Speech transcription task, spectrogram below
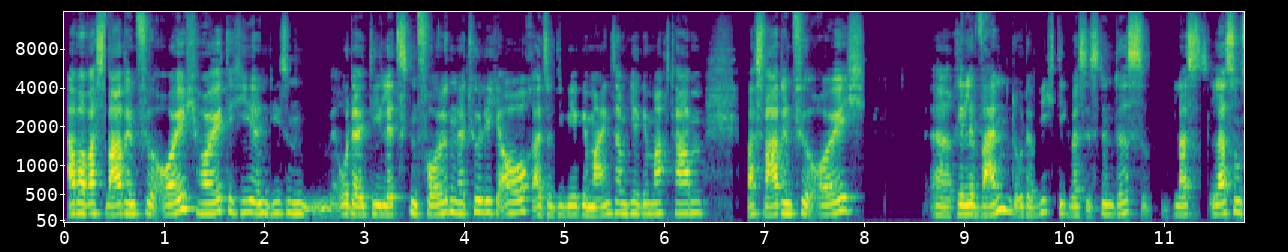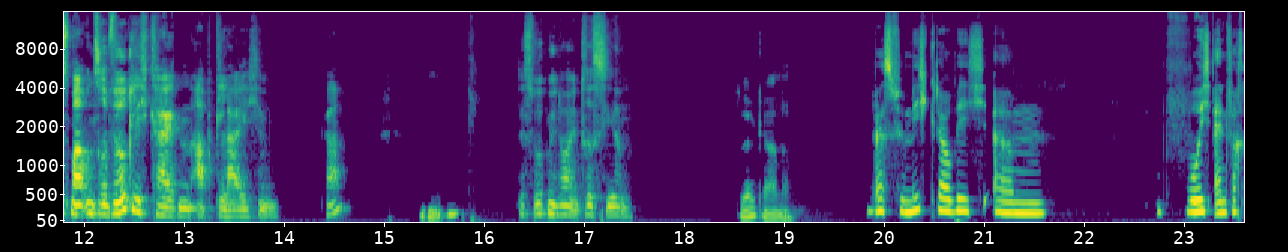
Aber was war denn für euch heute hier in diesem oder die letzten Folgen natürlich auch, also die wir gemeinsam hier gemacht haben, was war denn für euch äh, relevant oder wichtig? Was ist denn das? Lass, lass uns mal unsere Wirklichkeiten abgleichen. Ja? Mhm, Das würde mich noch interessieren. Sehr gerne. Was für mich, glaube ich, ähm, wo ich einfach,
